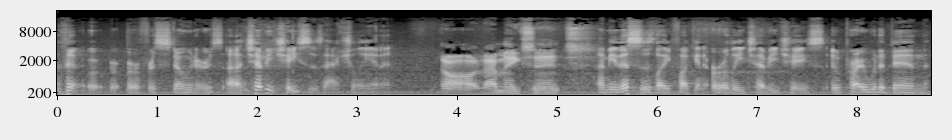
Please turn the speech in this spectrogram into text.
or, or for stoners. Uh, Chevy Chase is actually in it. Oh, that makes sense. I mean, this is like fucking early Chevy Chase. It probably would have been.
